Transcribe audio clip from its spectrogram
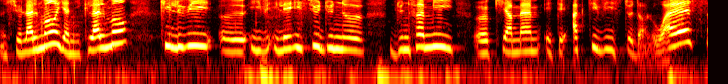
Monsieur l'Allemand, Yannick l'Allemand, qui lui, il, est issu d'une d'une famille qui a même été activiste dans l'OAS.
